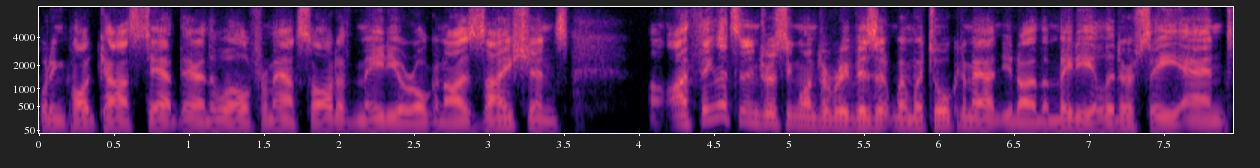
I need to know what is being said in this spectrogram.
putting podcasts out there in the world from outside of media organizations. I think that's an interesting one to revisit when we're talking about you know the media literacy and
